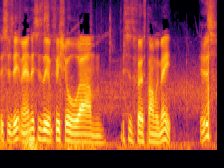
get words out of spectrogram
This is it, man. This is the official. Um, this is the first time we meet. It is.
